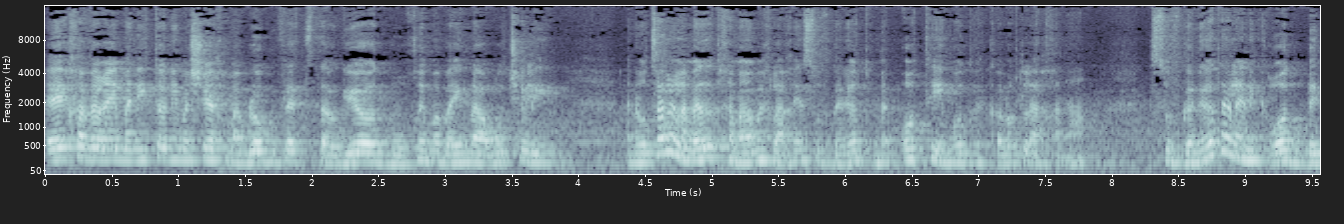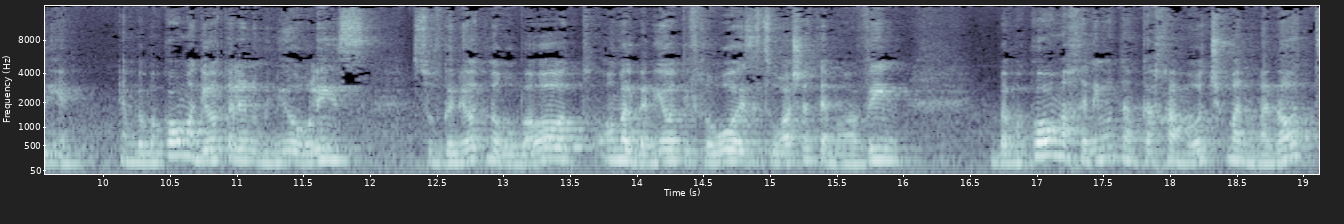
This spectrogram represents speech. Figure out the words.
היי hey, חברים, אני טוני משיח מהבלוג מפלצת העוגיות, ברוכים הבאים לערוץ שלי. אני רוצה ללמד אתכם היום איך להכין סופגניות מאוד טעימות וקלות להכנה. הסופגניות האלה נקראות בניה. הן במקור מגיעות אלינו מניו אורלינס, סופגניות מרובעות או מלבניות, תבחרו איזה צורה שאתם אוהבים. במקור מכינים אותם ככה מאוד שמנמנות,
